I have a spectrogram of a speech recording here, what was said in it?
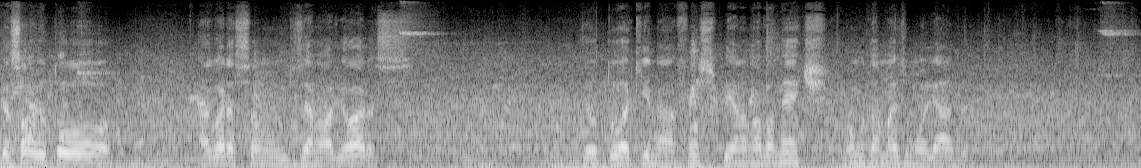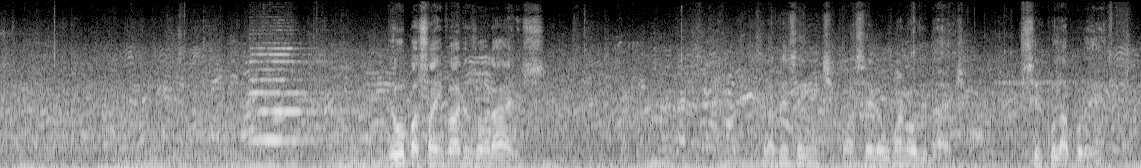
Pessoal, eu tô. Agora são 19 horas. Eu tô aqui na Afonso Pena novamente. Vamos dar mais uma olhada. Eu vou passar em vários horários para ver se a gente consegue alguma novidade circular por aí.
